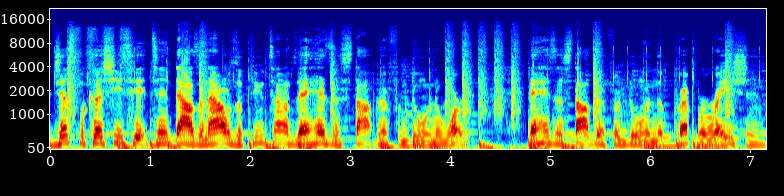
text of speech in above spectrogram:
just because she's hit 10,000 hours a few times, that hasn't stopped her from doing the work. That hasn't stopped her from doing the preparation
